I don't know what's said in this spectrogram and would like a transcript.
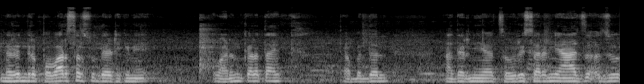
नरेंद्र पवार सरसुद्धा या ठिकाणी वाढण करत आहेत. त्याबद्दल आदरणीय चौरे सरांनी आज जो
